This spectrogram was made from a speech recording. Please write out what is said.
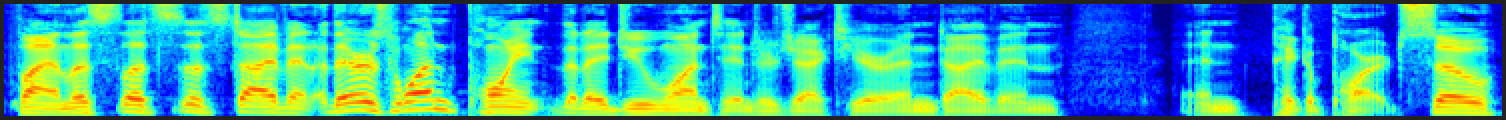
fine. Let's let's let's dive in. There's one point that I do want to interject here and dive in and pick apart. So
